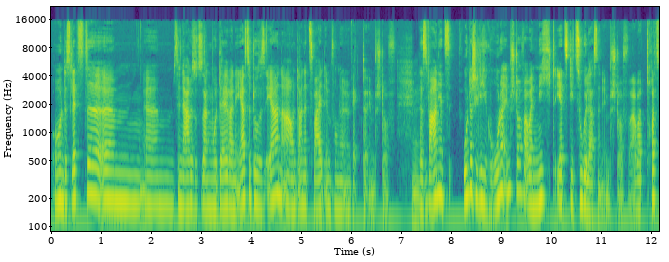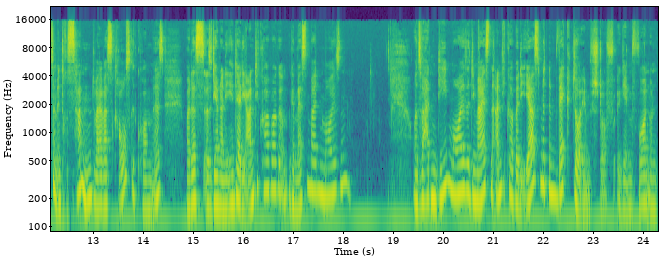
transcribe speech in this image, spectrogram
Und das letzte ähm, ähm, Szenario sozusagen Modell war eine erste Dosis RNA und dann eine Zweitimpfung mit einem Vektorimpfstoff. Mhm. Das waren jetzt unterschiedliche Corona-Impfstoffe, aber nicht jetzt die zugelassenen Impfstoffe. Aber trotzdem interessant, weil was rausgekommen ist, war das, also die haben dann hinterher die Antikörper gemessen bei den Mäusen. Und zwar hatten die Mäuse die meisten Antikörper, die erst mit einem Vektorimpfstoff geimpft wurden und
